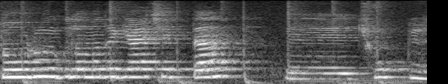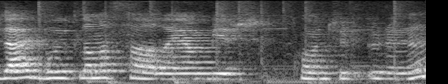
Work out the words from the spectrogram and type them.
Doğru uygulamada gerçekten Ee, çok güzel boyutlama sağlayan bir kontür ürünü.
